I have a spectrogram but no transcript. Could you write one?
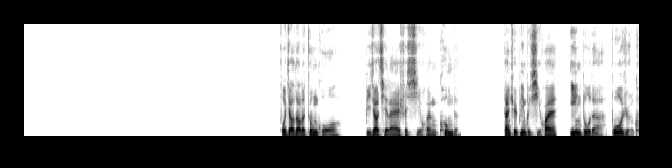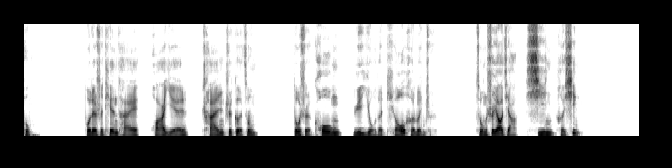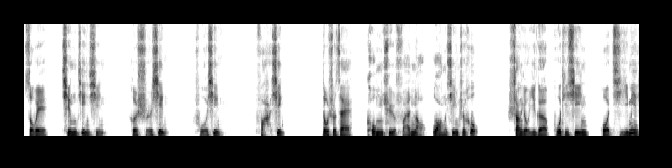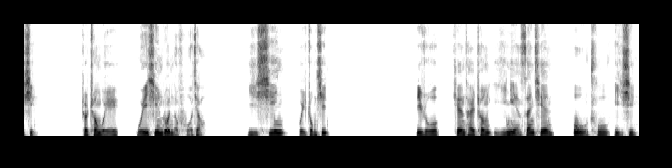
佛教到了中国，比较起来是喜欢空的，但却并不喜欢。印度的般若空，不论是天台、华严、禅之各宗，都是空与有的调和论者，总是要讲心和性。所谓清净心和实性、佛性、法性，都是在空去烦恼妄心之后，尚有一个菩提心或极灭性，这称为唯心论的佛教。以心为中心，例如天台称一念三千不出一心，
